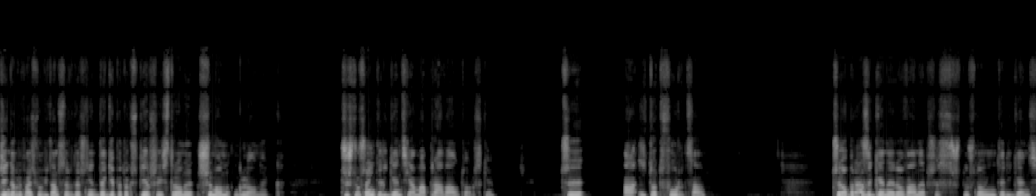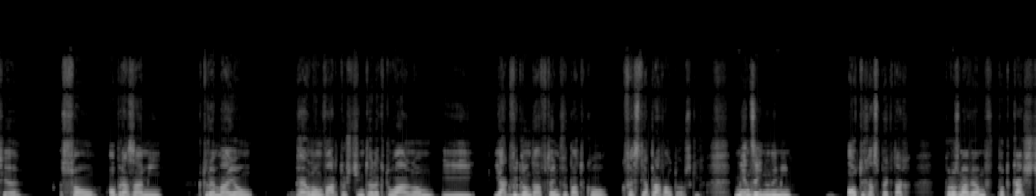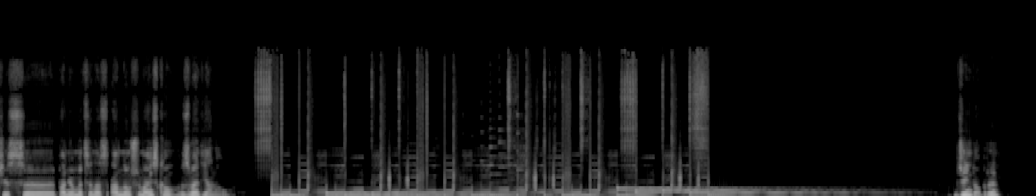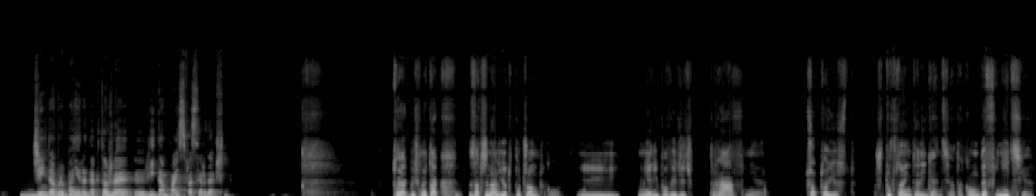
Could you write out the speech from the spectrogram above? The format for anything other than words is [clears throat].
Dzień dobry Państwu, witam serdecznie. DGP Talk z pierwszej strony, Szymon Glonek. Czy sztuczna inteligencja ma prawa autorskie? Czy AI to twórca? Czy obrazy generowane przez sztuczną inteligencję są obrazami, które mają pełną wartość intelektualną i jak wygląda w tym wypadku kwestia praw autorskich? Między innymi o tych aspektach porozmawiam w podcaście z e, panią mecenas Anną Szymańską z Medialow. Dzień dobry. Dzień dobry, panie redaktorze. Witam państwa serdecznie. To jakbyśmy tak zaczynali od początku i mieli powiedzieć prawnie, co to jest sztuczna inteligencja, taką definicję.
